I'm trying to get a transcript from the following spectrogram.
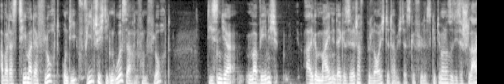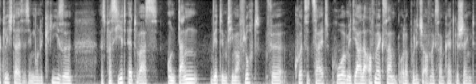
Aber das Thema der Flucht und die vielschichtigen Ursachen von Flucht, die sind ja immer wenig allgemein in der Gesellschaft beleuchtet, habe ich das Gefühl. Es gibt immer nur so diese Schlaglichter, es ist irgendwo eine Krise, es passiert etwas und dann wird dem Thema Flucht für kurze Zeit hohe mediale Aufmerksamkeit oder politische Aufmerksamkeit geschenkt.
